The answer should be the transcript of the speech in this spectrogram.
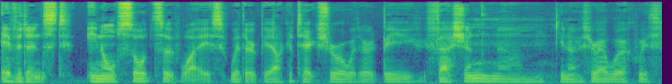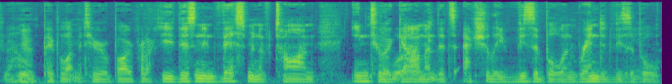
evidenced in all sorts of ways, whether it be architecture or whether it be fashion. Um, you know, through our work with um, Yeah. people like Material Byproduct, you, there's an investment of time into The a work. garment that's actually visible and rendered visible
